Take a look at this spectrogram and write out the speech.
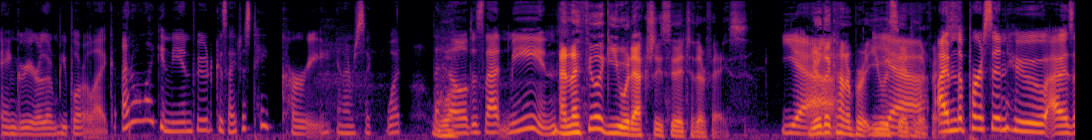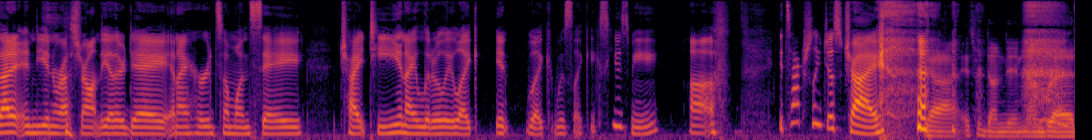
angrier than people are like i don't like indian food because i just hate curry and i'm just like what the Wha- hell does that mean And I feel like you would actually say that to their face. yeah You're the kind of per- you would say it to their face. i'm the person who i was at an indian restaurant the other day and i heard someone say chai tea and i literally like it like was like excuse me uh it's actually just chai yeah, it's redundant. Naan bread,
